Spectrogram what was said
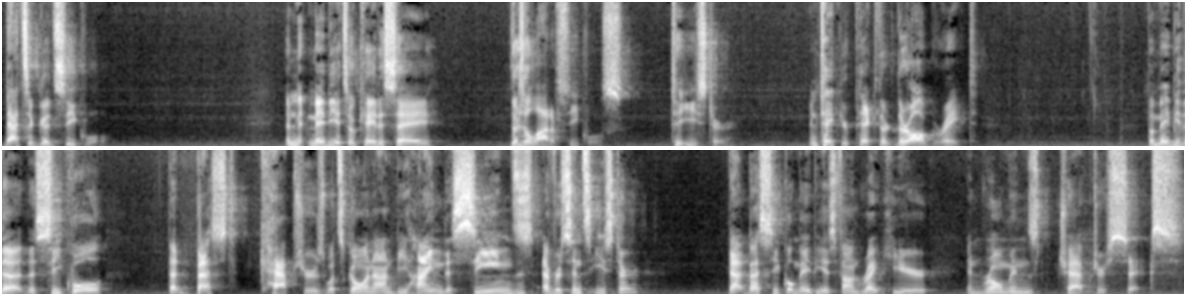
That's a good sequel. And maybe it's okay to say there's a lot of sequels to Easter. And take your pick, they're, they're all great. But maybe the, the sequel that best captures what's going on behind the scenes ever since Easter, that best sequel maybe is found right here in Romans chapter 6.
